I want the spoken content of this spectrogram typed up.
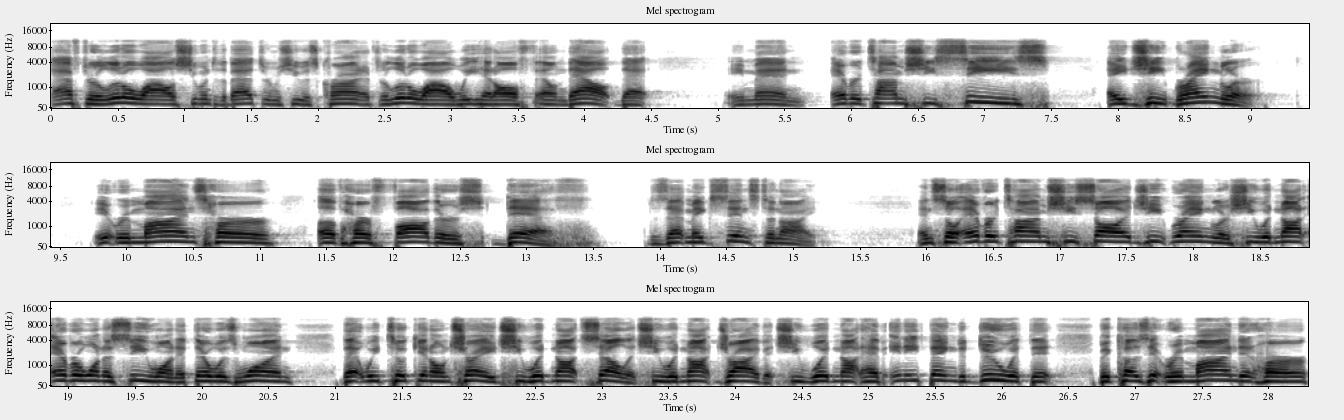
after a little while, she went to the bathroom. She was crying. After a little while, we had all found out that, amen, every time she sees a Jeep Wrangler. It reminds her of her father's death. Does that make sense tonight? And so every time she saw a Jeep Wrangler, she would not ever want to see one. If there was one that we took in on trade, she would not sell it. She would not drive it. She would not have anything to do with it because it reminded her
